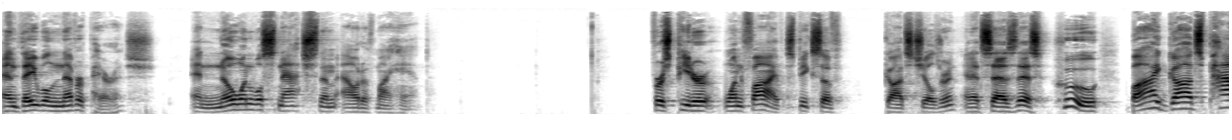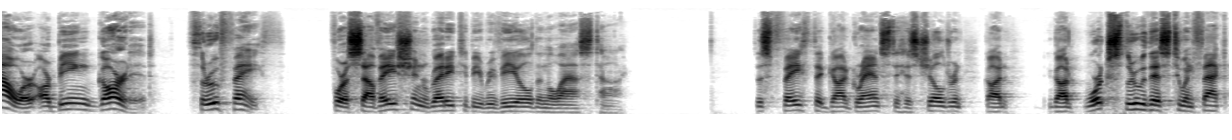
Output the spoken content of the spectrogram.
and they will never perish, and no one will snatch them out of my hand. 1 Peter 1 5 speaks of God's children, and it says this who, by God's power, are being guarded through faith for a salvation ready to be revealed in the last time. This faith that God grants to his children, God, God works through this to, in fact,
